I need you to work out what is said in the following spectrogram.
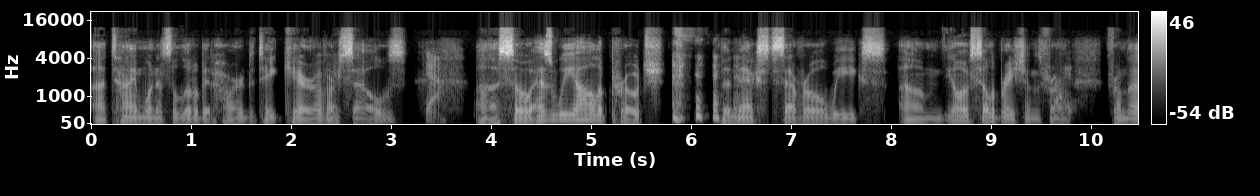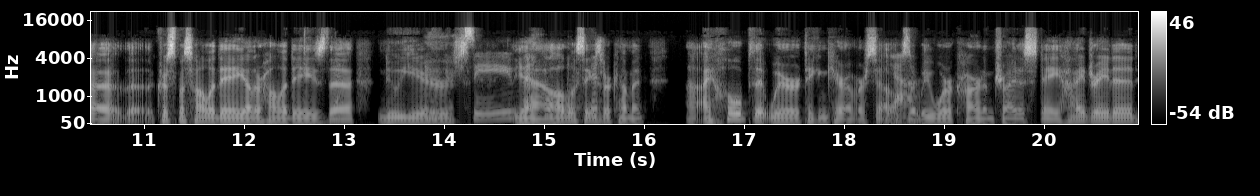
a time when it's a little bit hard to take care of Yeah. ourselves. Yeah. Uh, so as we all approach the next several weeks, um, you know, of celebrations from Right. from the, the Christmas holiday, other holidays, the New New Year's, Eve. yeah, all those things are coming. Uh, I hope that we're taking care of ourselves, Yeah. that we work hard and try to stay hydrated,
